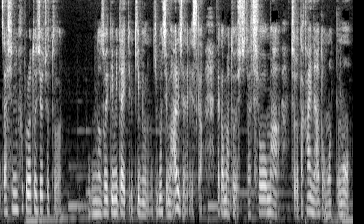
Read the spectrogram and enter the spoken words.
雑誌の袋閉じをちょっと覗いてみたいという気分、気持ちもあるじゃないですか。だからまあ、多少まあ、ちょっと高いなと思っても、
